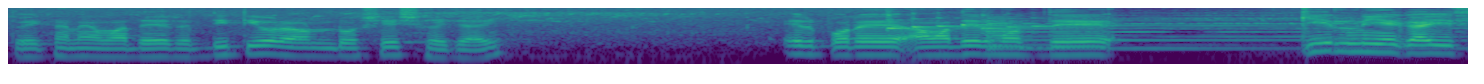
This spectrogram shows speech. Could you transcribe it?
তো এখানে আমাদের দ্বিতীয় রাউন্ডও শেষ হয়ে যায়। এরপরে আমাদের মধ্যে কিল নিয়ে গাইস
